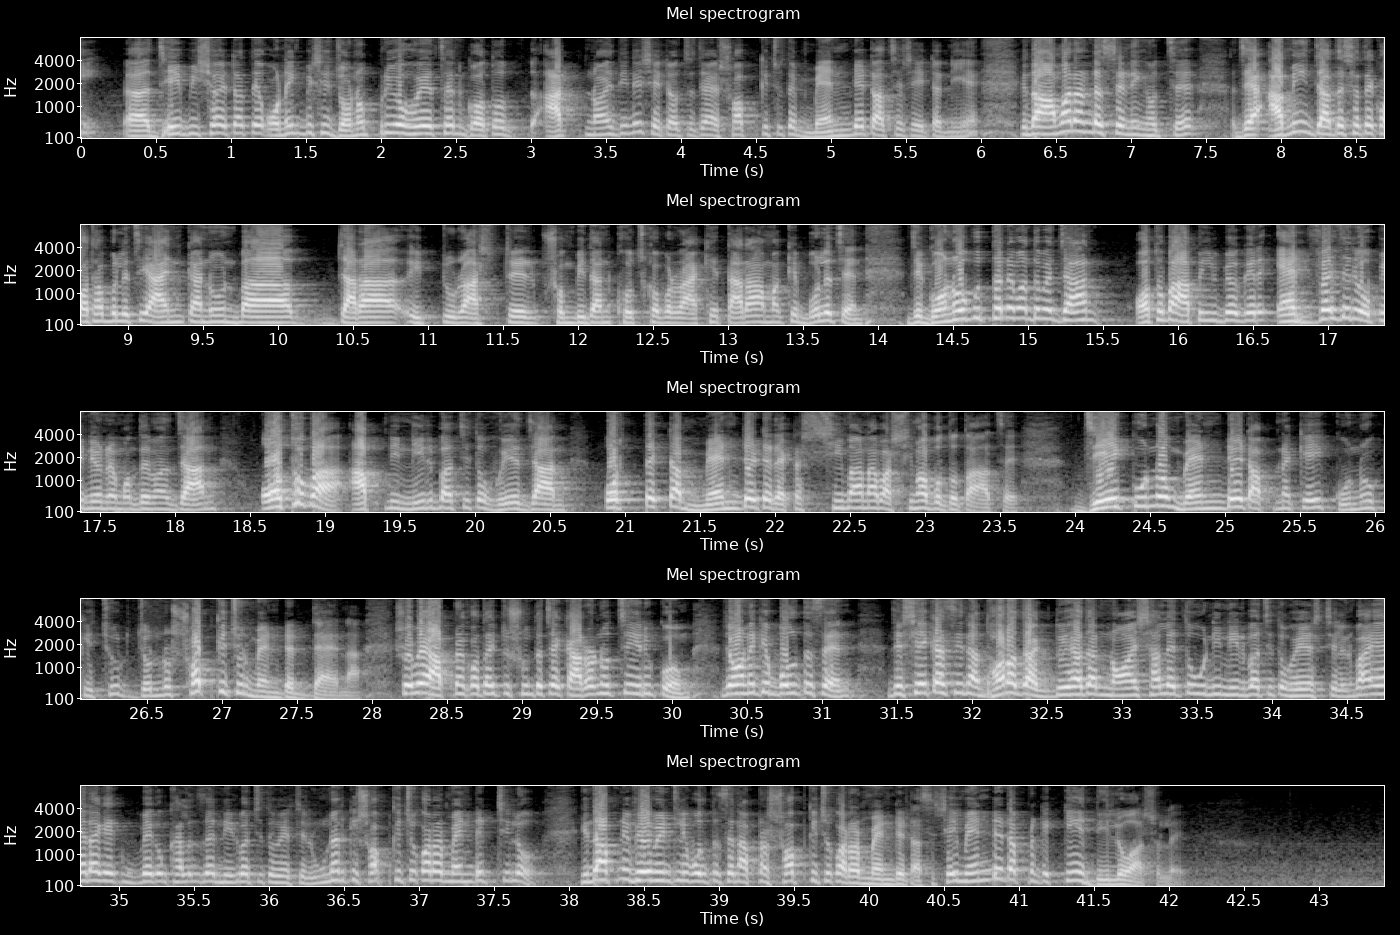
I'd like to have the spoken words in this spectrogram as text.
যে বিষয়টাতে অনেক বেশি জনপ্রিয় হয়েছেন গত আট, নয় দিনে, সেটা হচ্ছে যে সব কিছুতে ম্যান্ডেট আছে সেটা নিয়ে। কিন্তু আমার আন্ডারস্ট্যান্ডিং হচ্ছে যে আমি যাদের সাথে কথা বলেছি, আইন কানুন বা যারা একটু রাষ্ট্রের সংবিধান খোঁজখবর রাখে, তারা আমাকে বলেছেন যে গণ মাধ্যমে যান অথবা আপিল বিভাগের অ্যাডভাইজারি ওপিনিয়নের মাধ্যমে যান অথবা আপনি নির্বাচিত হয়ে যান, প্রত্যেকটা ম্যান্ডেটের একটা সীমানা বা সীমাবদ্ধতা আছে। যে কোনো ম্যান্ডেট আপনাকে কোনো কিছুর জন্য সব কিছুর ম্যান্ডেট দেয় না। সবাই, আপনার কথা একটু শুনতে চাই। কারণ হচ্ছে এরকম যে অনেকে বলতেছেন যে শেখ হাসিনা, ধরা যাক দুই নয় সালে তো উনি নির্বাচিত হয়ে এসেছিলেন বা এর আগে বেগম খালেদা নির্বাচিত হয়েছিলেন উনার কি সব কিছু করার ম্যান্ডেট ছিল? কিন্তু আপনি ভেমেন্টলি বলতেছেন আপনার সব কিছু করার ম্যান্ডেট আছে। সেই ম্যান্ডেট আপনাকে কে দিল আসলে?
